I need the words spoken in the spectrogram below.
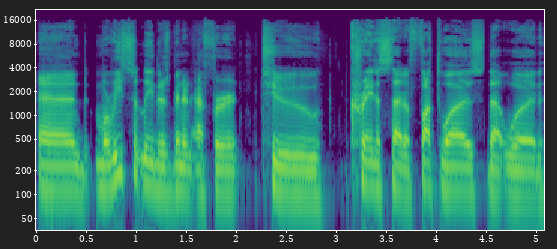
And more recently, there's been an effort to create a set of fatwas that would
